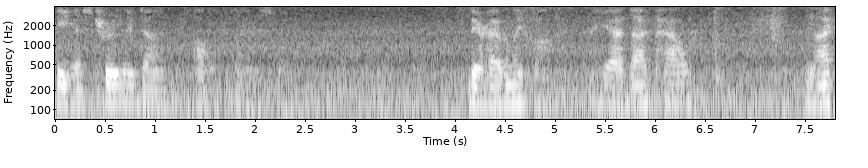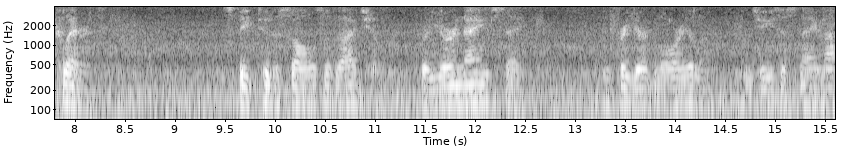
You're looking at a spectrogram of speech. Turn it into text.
He has truly done all things. Dear Heavenly Father, you add thy power and thy clarity. Speak to the souls of thy children for your name's sake and for your glory alone. In Jesus' name I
